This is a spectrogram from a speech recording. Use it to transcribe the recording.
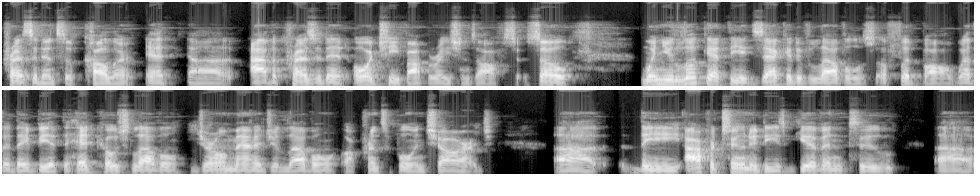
presidents of color at uh, either president or chief operations officer. So when you look at the executive levels of football, whether they be at the head coach level, general manager level, or principal in charge, uh, the opportunities given to uh,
